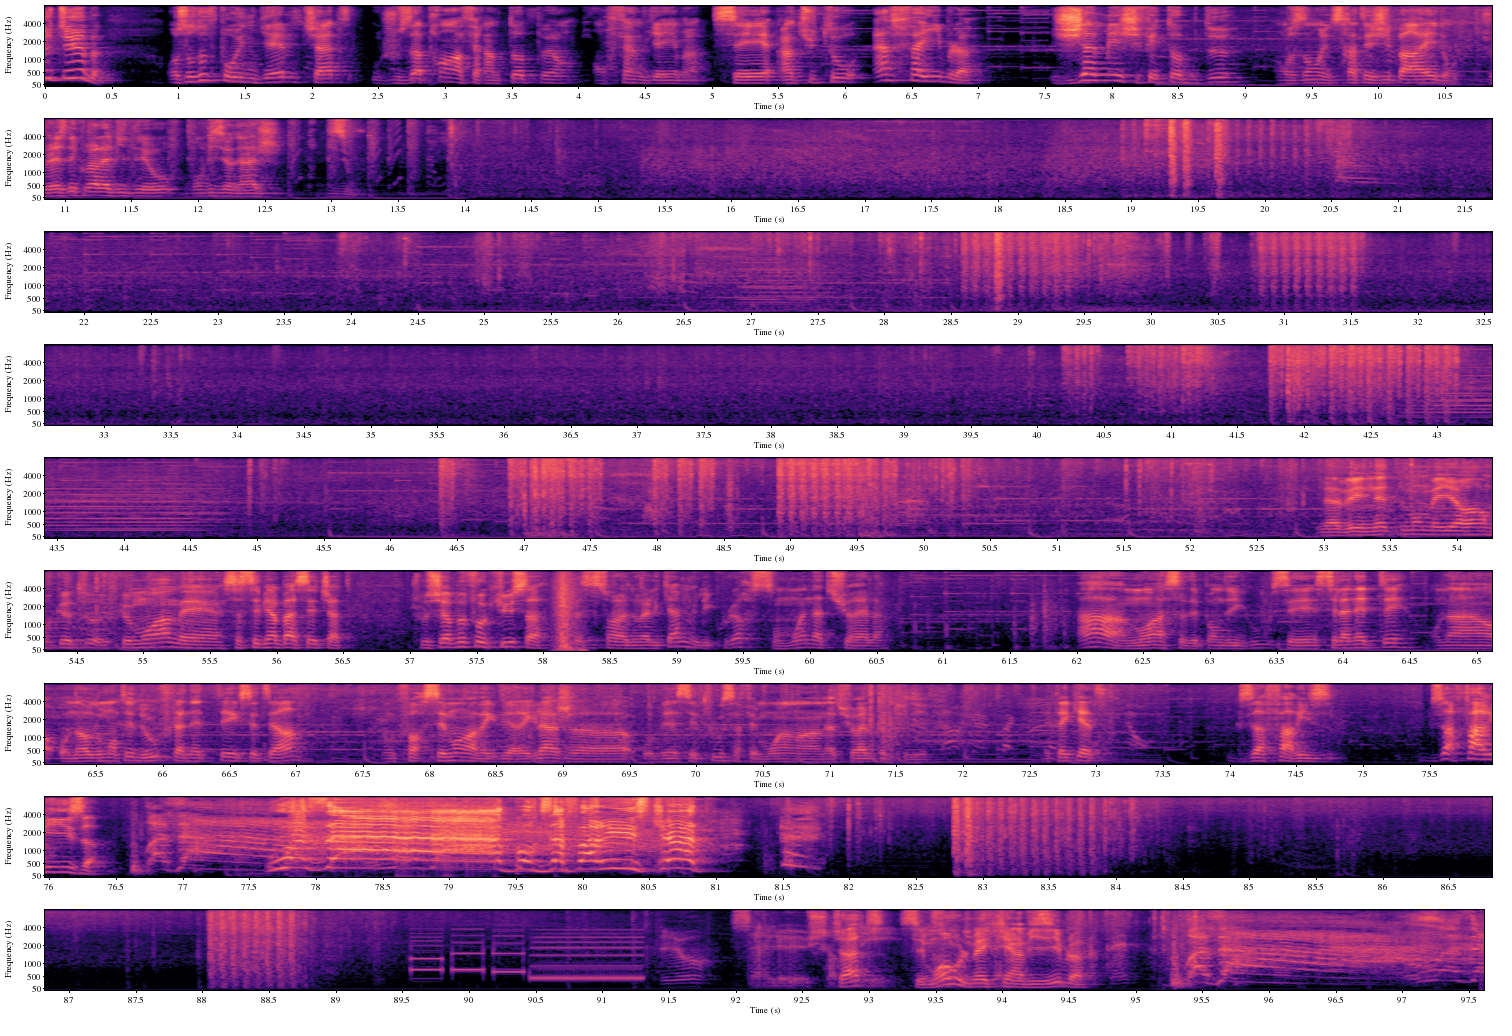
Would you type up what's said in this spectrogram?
YouTube On se retrouve pour une game chat où je vous apprends à faire un top 1 en fin de game. C'est un tuto infaillible. Jamais j'ai fait top 2 en faisant une stratégie pareille, donc je vous laisse découvrir la vidéo. Bon visionnage, bisous. Il avait nettement meilleure arme que, que moi, mais ça s'est bien passé, chat. Je me suis un peu focus. Passé sur la nouvelle cam, les couleurs sont moins naturelles. Ah, moi, ça dépend des goûts. C'est la netteté. On a, on a augmenté de ouf la netteté, etc. Donc forcément, avec des réglages euh, OBS et tout, ça fait moins naturel, comme tu dis. Mais t'inquiète. Xafariz. Xafariz Waza Waza Pour Xafariz, chat Salut, Chat, c'est moi ou le mec qui est invisible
